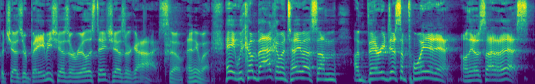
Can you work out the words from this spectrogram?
But she has her baby, she has her real estate, she has her guy. So, anyway, hey, we come back. I'm going to tell you about something I'm very disappointed in on the other side of this.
